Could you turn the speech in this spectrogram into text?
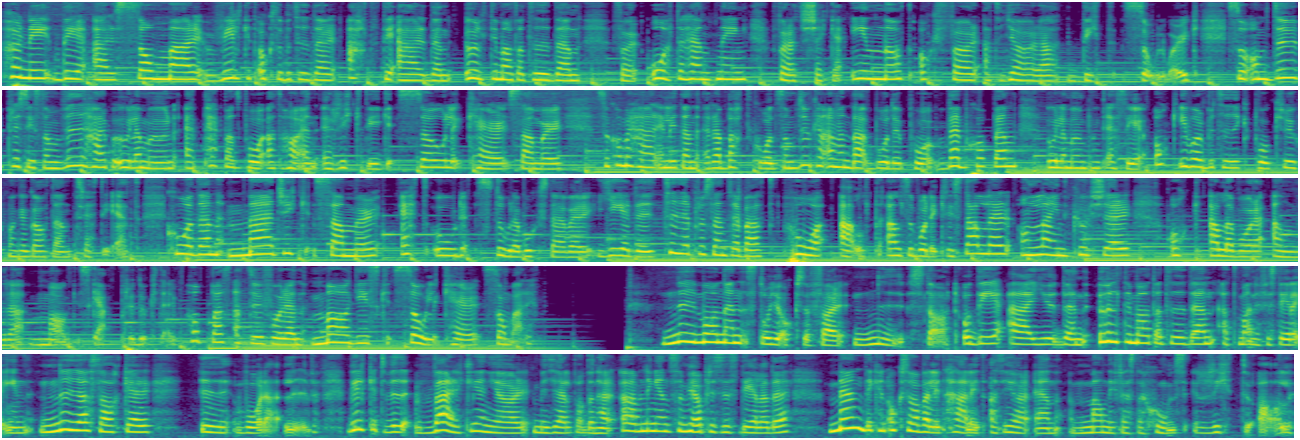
Hörni, det är sommar vilket också betyder att det är den ultimata tiden för återhämtning, för att checka inåt och för att göra ditt soulwork. Så om du precis som vi här på Ulla Moon är peppad på att ha en riktig soul care summer så kommer här en liten rabattkod som du kan använda både på webbshoppen ullamoon.se och i vår butik på Krukmakargatan 31. Koden MAGICSUMMER ett ord, stora bokstäver, ger dig 10% rabatt på allt. Alltså både kristaller, onlinekurser och alla våra andra magiska produkter. Hoppas att du får en magisk soulcare sommar. Nymånen står ju också för nystart och det är ju den ultimata tiden att manifestera in nya saker i våra liv. Vilket vi verkligen gör med hjälp av den här övningen som jag precis delade. Men det kan också vara väldigt härligt att göra en manifestationsritual.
